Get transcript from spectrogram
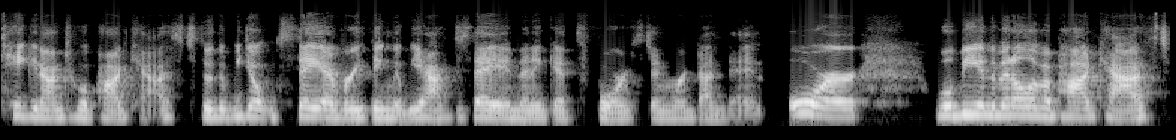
take it onto a podcast so that we don't say everything that we have to say and then it gets forced and redundant. Or we'll be in the middle of a podcast.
